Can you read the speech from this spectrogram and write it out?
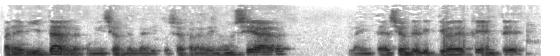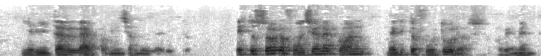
para evitar la comisión del delito, o sea, para denunciar la intención delictiva del cliente y evitar la comisión del delito. Esto solo funciona con delitos futuros, obviamente.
